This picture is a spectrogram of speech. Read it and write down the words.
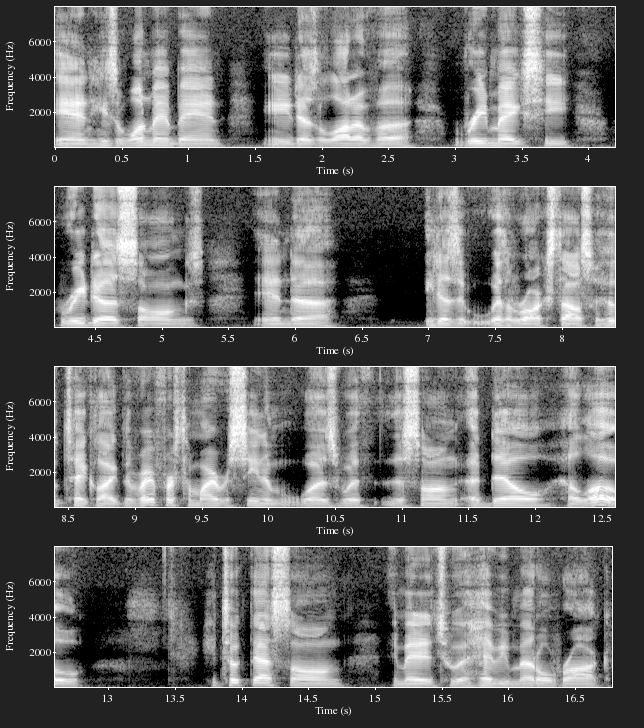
and he's a one man band. And he does a lot of uh, remakes. He redoes songs, and uh, he does it with a rock style. So he'll take like the very first time I ever seen him was with the song Adele Hello. he took that song and made it into a heavy metal rock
